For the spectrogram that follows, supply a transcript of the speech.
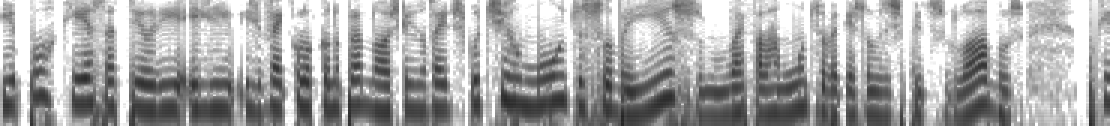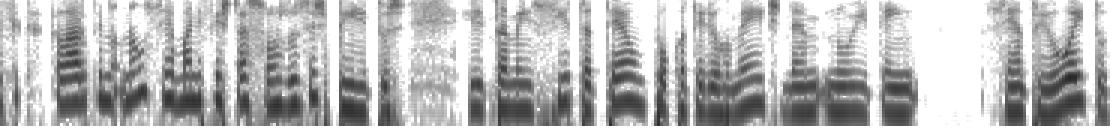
e porque essa teoria, ele, ele vai colocando para nós que ele não vai discutir muito sobre isso, não vai falar muito sobre a questão dos espíritos glóbulos, porque fica claro que não, não ser manifestações dos espíritos. Ele também cita até um pouco anteriormente, né, no item 108,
